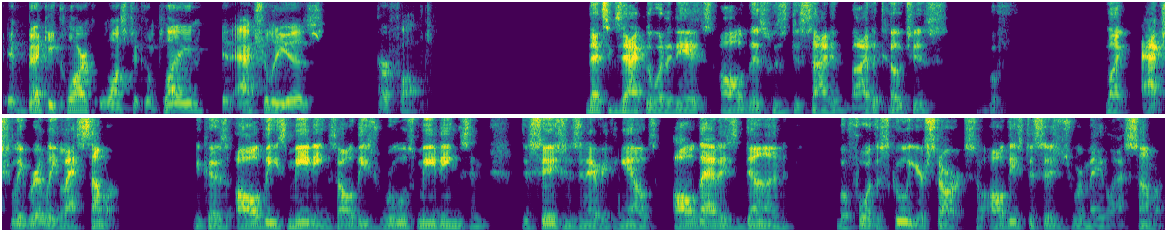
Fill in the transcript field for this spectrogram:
if Becky Clark wants to complain, it actually is her fault. That's exactly what it is. All this was decided by the coaches, like actually, really last summer because all these meetings, all these rules meetings and decisions and everything else, all that is done before the school year starts. So all these decisions were made last summer.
